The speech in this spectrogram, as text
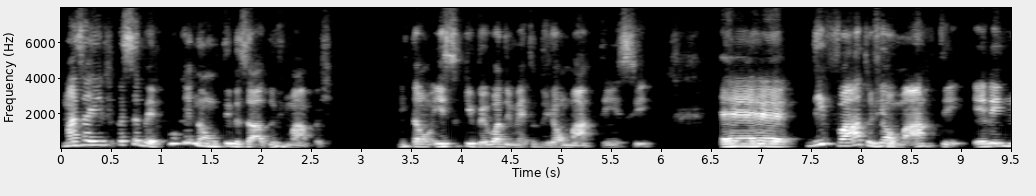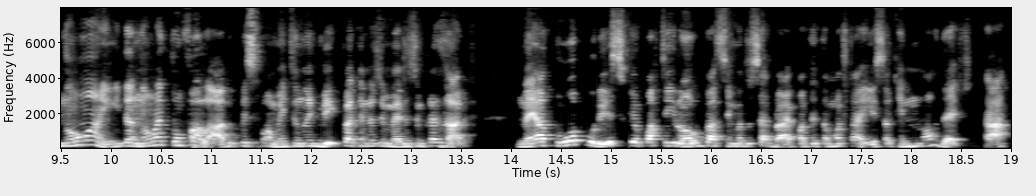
Mas aí eles perceberam, por que não utilizar dos mapas? Então, isso que veio o advento do geomarketing em si. É, de fato, o geomarketing ele não ainda não é tão falado, principalmente nos micro, pequenos e médios empresários. Não é à toa por isso que eu parti logo para cima do Sebrae para tentar mostrar isso aqui no Nordeste, tá?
